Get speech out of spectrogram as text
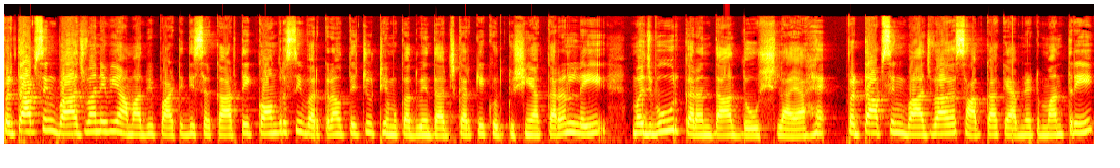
ਪ੍ਰਤਾਪ ਸਿੰਘ ਬਾਜਵਾ ਨੇ ਵੀ ਆਮ ਆਦਮੀ ਪਾਰਟੀ ਦੀ ਸਰਕਾਰ ਤੇ ਕਾਂਗਰਸੀ ਵਰਕਰਾਂ ਉੱਤੇ ਝੂਠੇ ਮੁਕੱਦਮੇ ਦਰਜ ਕਰਕੇ ਖੁਦਕੁਸ਼ੀਆਂ ਕਰਨ ਲਈ ਮਜਬੂਰ ਕਰਨ ਦਾ ਦੋਸ਼ ਲਾਇਆ ਹੈ। ਪ੍ਰਤਾਪ ਸਿੰਘ ਬਾਜਵਾ, ਸਾਬਕਾ ਕੈਬਨਿਟ ਮੰਤਰੀ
